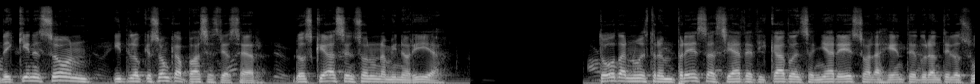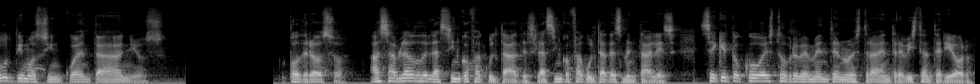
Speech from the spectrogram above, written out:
de quiénes son y de lo que son capaces de hacer. Los que hacen son una minoría. Toda nuestra empresa se ha dedicado a enseñar eso a la gente durante los últimos 50 años. Poderoso. Has hablado de las cinco facultades, las cinco facultades mentales. Sé que tocó esto brevemente en nuestra entrevista anterior.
